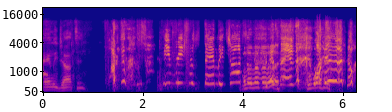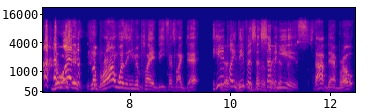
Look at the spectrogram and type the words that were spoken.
Stanley Johnson. he reached for Stanley Johnson. Look, look, look, look. The- what? But What? LeBron wasn't even playing defense like that. He ain't played he- defense he in seven play defense. years. Stop that, bro.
